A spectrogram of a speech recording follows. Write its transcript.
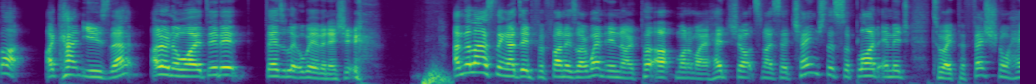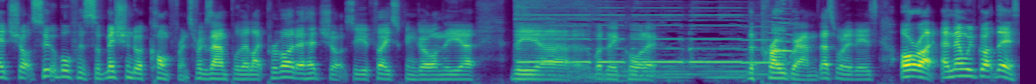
But I can't use that. I don't know why I did it. There's a little bit of an issue. And the last thing I did for fun is I went in and I put up one of my headshots and I said, change the supplied image to a professional headshot suitable for submission to a conference. For example, they're like, provide a headshot so your face can go on the, uh, the uh, what do they call it? The program. That's what it is. All right, and then we've got this.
